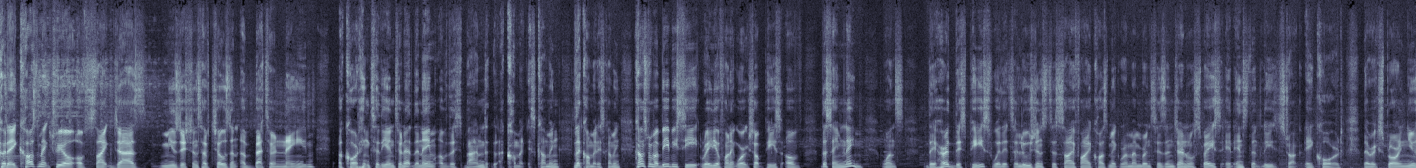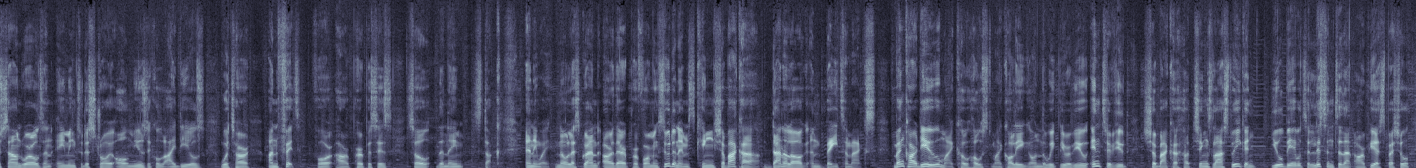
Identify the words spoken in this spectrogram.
Could a cosmic trio of psych jazz musicians have chosen a better name? According to the internet, the name of this band, A Comet is Coming, The Comet is Coming, comes from a BBC radiophonic workshop piece of the same name. Once they heard this piece with its allusions to sci fi, cosmic remembrances, and general space, it instantly struck a chord. They're exploring new sound worlds and aiming to destroy all musical ideals which are unfit for our purposes, so the name stuck. Anyway, no less grand are their performing pseudonyms King Shabaka, Danalogue, and Betamax. Ben Cardew, my co host, my colleague on the Weekly Review, interviewed Shabaka Hutchings last week, and you'll be able to listen to that RPS special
